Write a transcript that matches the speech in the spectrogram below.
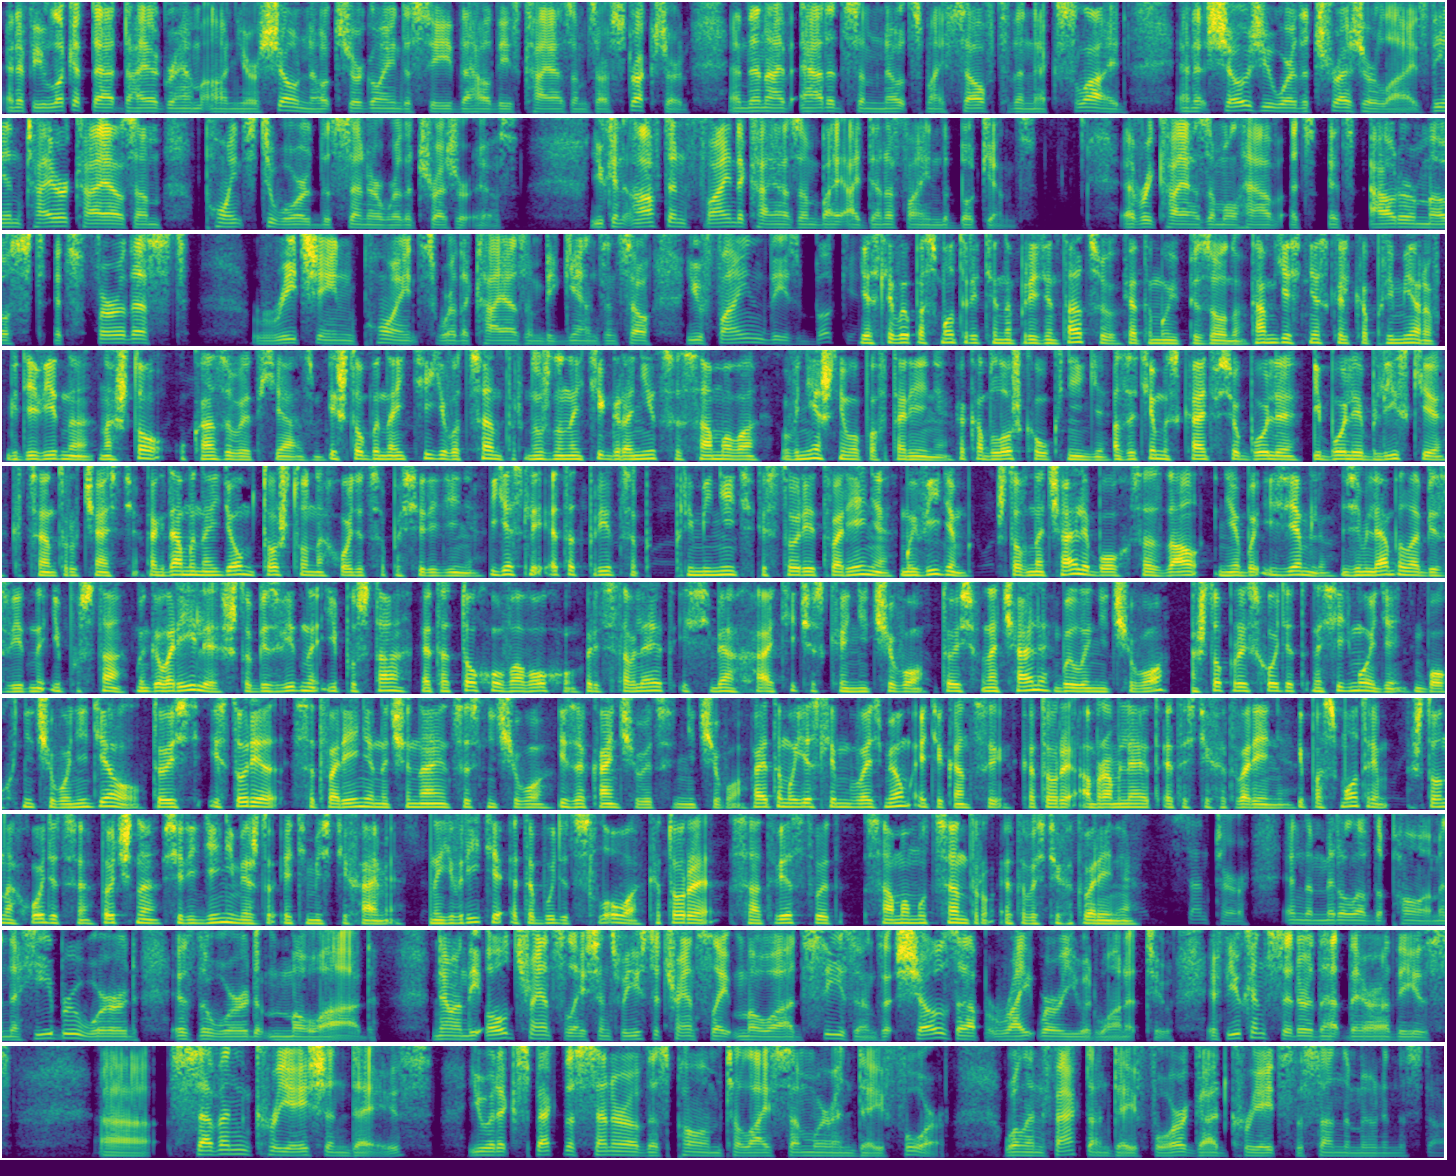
And if you look at that diagram on your show notes, you're going to see the, how these chiasms are structured. And then I've added some notes myself to the next slide, and it shows you where the treasure lies. The entire chiasm points toward the center where the treasure is. You can often find a chiasm by identifying the bookends. Every chiasm will have its, its outermost, its furthest, Если вы посмотрите на презентацию к этому эпизоду, там есть несколько примеров, где видно, на что указывает хиазм. И чтобы найти его центр, нужно найти границы самого внешнего повторения, как обложка у книги, а затем искать все более и более близкие к центру части. Тогда мы найдем то, что находится посередине. И если этот принцип применить к истории творения, мы видим, что вначале Бог создал небо и землю. Земля была безвидна и пуста. Мы говорили, что безвидна и пуста — это тоху вавоху, представляет из себя хаотическое ничего. То есть вначале было ничего, а что происходит на седьмой день? Бог ничего не делал. То есть история сотворения начинается с ничего и заканчивается ничего. Поэтому если мы возьмем эти концы, которые обрамляют это стихотворение, и посмотрим, что находится точно в середине между этими стихами, на иврите это будет слово, которое соответствует самому центру этого стихотворения. Center in the middle of the poem, and the Hebrew word is the word moad. Now, in the old translations, we used to translate Moad seasons. It shows up right where you would want it to. If you consider that there are these uh, seven creation days, you would expect the center of this poem to lie somewhere in day four.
